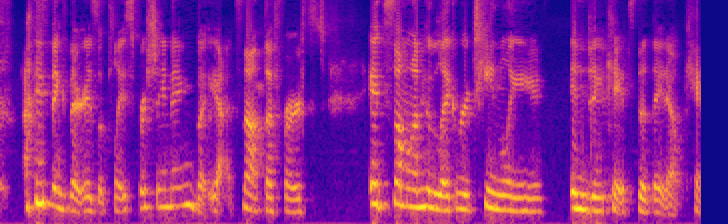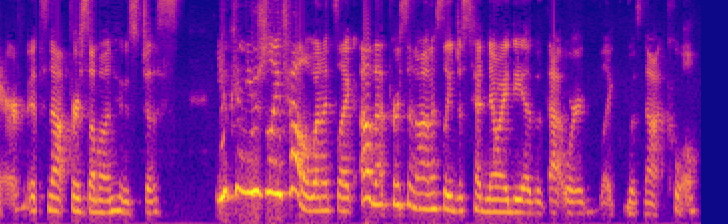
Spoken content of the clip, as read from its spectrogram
I think there is a place for shaming, but yeah, it's not the first. It's someone who like routinely indicates that they don't care. It's not for someone who's just you can usually tell when it's like, oh, that person honestly just had no idea that that word like was not cool.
